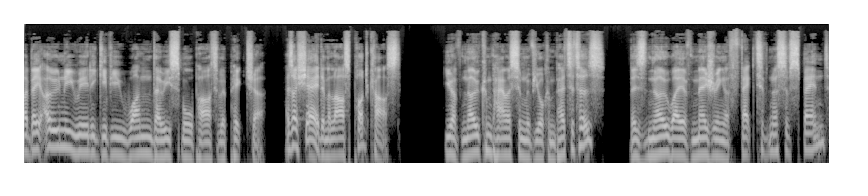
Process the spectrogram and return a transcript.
but they only really give you one very small part of a picture. As I shared in the last podcast, you have no comparison with your competitors. There's no way of measuring effectiveness of spend.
